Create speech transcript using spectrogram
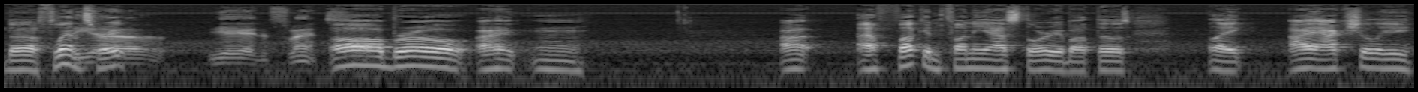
the Flints, The, right? uh, yeah, the Flints. Oh, bro, I, mm, I, a fucking funny ass story about those. Like, I actually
